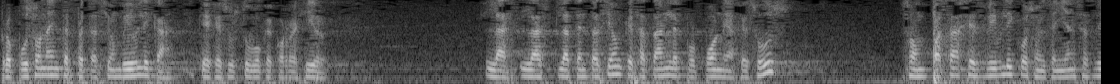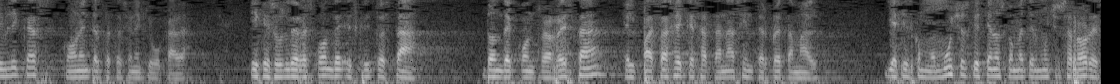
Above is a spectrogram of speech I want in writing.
Propuso una interpretación bíblica que Jesús tuvo que corregir. La, la, tentación que Satán le propone a Jesús son pasajes bíblicos o enseñanzas bíblicas con una interpretación equivocada. Y Jesús le responde, escrito está, donde contrarresta el pasaje que Satanás interpreta mal. Y así es como muchos cristianos cometen muchos errores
